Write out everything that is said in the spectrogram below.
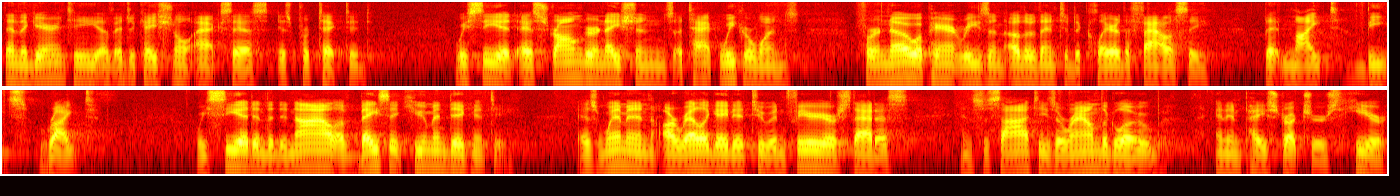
than the guarantee of educational access is protected. We see it as stronger nations attack weaker ones for no apparent reason other than to declare the fallacy that might beats right. We see it in the denial of basic human dignity as women are relegated to inferior status in societies around the globe and in pay structures here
